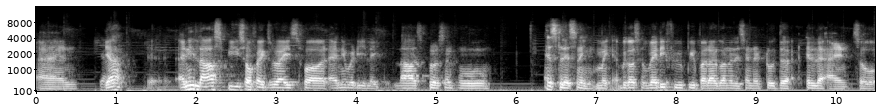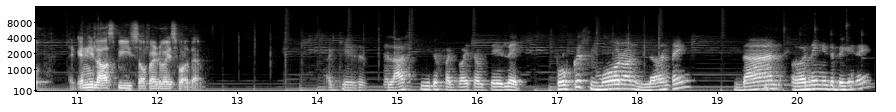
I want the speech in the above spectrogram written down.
And Sure. yeah, any last piece of advice for anybody, like last person who is listening, because very few people are gonna listen it to the till the end. So like any last piece of advice for them. Okay, the, the last piece of advice I would say is like focus more on learning than earning in the beginning.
